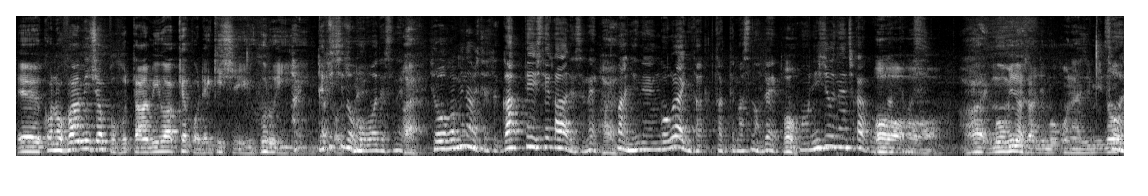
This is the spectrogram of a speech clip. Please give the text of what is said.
えーこのファーミンショップ二見は結構歴史古いんだそうですね。歴史の方はですね、はい。兵庫南市と合併してからですね、はい。まあ2年後ぐらいにた経ってますので、おもう20年近くなってます。はい、もう皆さんにもおなじみその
